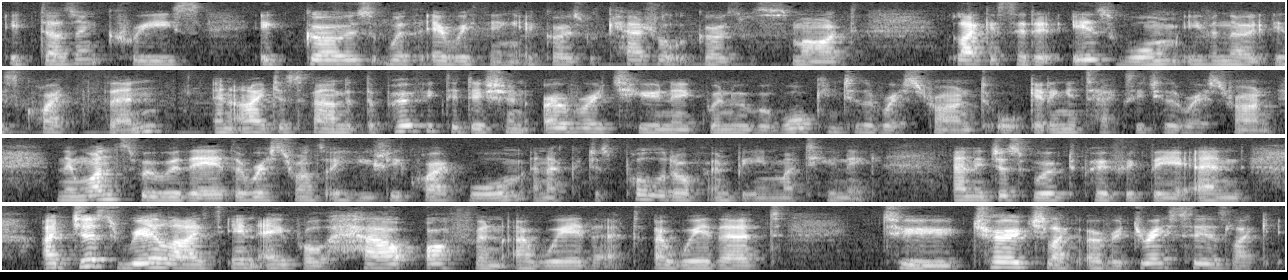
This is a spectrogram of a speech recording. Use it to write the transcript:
It doesn't crease. It goes with everything. It goes with casual it goes with smart like I said, it is warm even though it is quite thin. And I just found it the perfect addition over a tunic when we were walking to the restaurant or getting a taxi to the restaurant. And then once we were there, the restaurants are usually quite warm and I could just pull it off and be in my tunic. And it just worked perfectly. And I just realized in April how often I wear that. I wear that to church like over dresses, like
